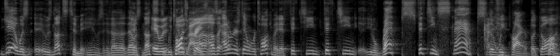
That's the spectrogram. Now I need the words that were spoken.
Yeah, it was it was nuts to me. It was that, that was nuts. Was, we talked about. Crazy. I was like, I don't understand what we're talking about. He had 15, 15 you know reps, fifteen snaps the week prior. But go on.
